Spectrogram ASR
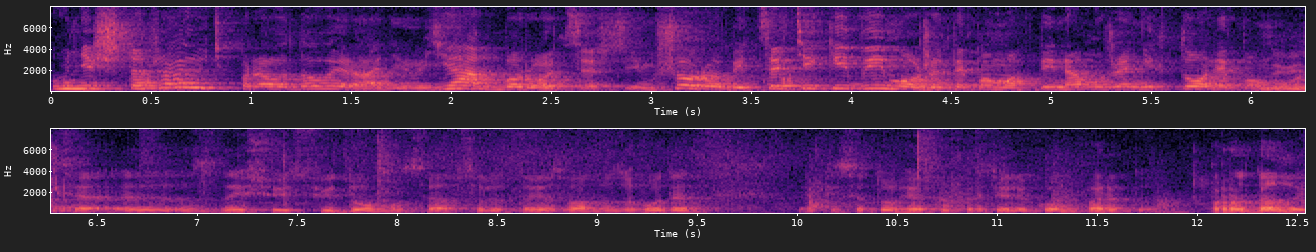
Унічтажають проводове радіо. Як боротися з цим? Що робити? Це тільки ви можете допомогти, нам уже ніхто не поможе. Дивіться, е, знищують свідомо, це абсолютно я з вами згоден. Е, Після того, як Укртелеком перед... продали,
